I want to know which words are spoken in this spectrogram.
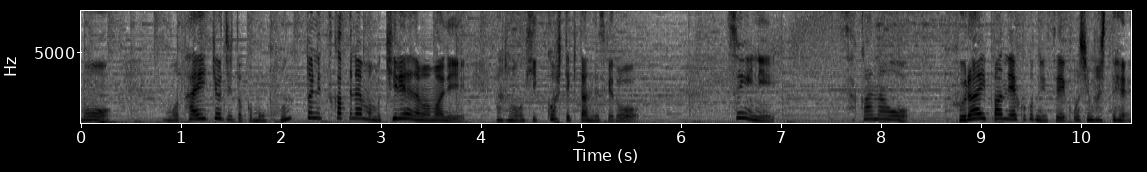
ももう退去時とかもう本当に使ってないまま綺麗なままにあの引っ越してきたんですけどついに魚をフライパンで焼くことに成功しまして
